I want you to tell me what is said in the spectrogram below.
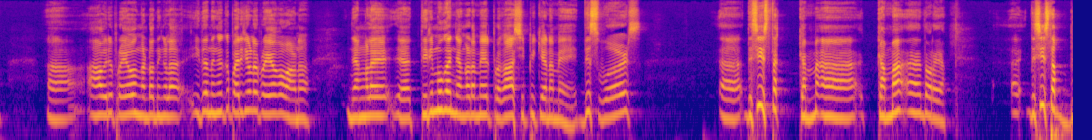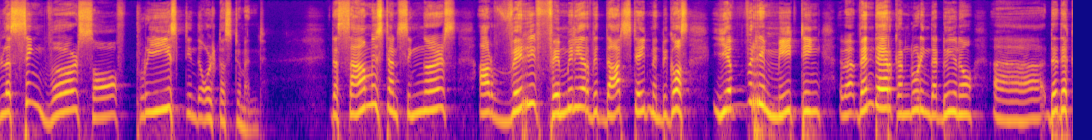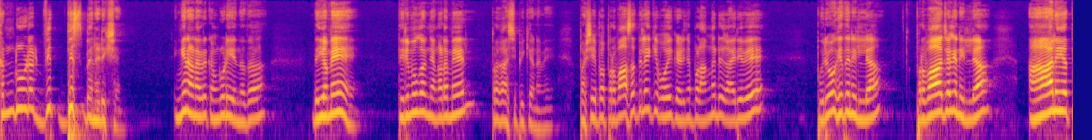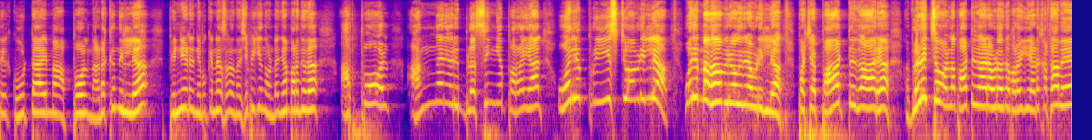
ആ, ഒരു പ്രയോഗം കണ്ടോ? നിങ്ങൾ ഇത് നിങ്ങൾക്ക് പരിചയമുള്ള പ്രയോഗമാണ്. ഞങ്ങളെ തിരുമുഖം ഞങ്ങളുടെ മേൽ പ്രകാശിപ്പിക്കണമേ. This verse this is the കമ കമ എന്താ പറയുക this is the blessing verse of priest in the Old Testament the psalmist and singers are very familiar with that statement because every meeting when concluding that do you know uh, they, they concluded with this benediction. ഇങ്ങനെയാണ് അവർ conclude ചെയ്യുന്നത്. ദൈവമേ തിരുമുഖം ഞങ്ങളുടെ മേൽ പ്രകാശിപ്പിക്കണമേ. പക്ഷേ ഇപ്പോൾ പ്രവാസത്തിലേക്ക് പോയി കഴിഞ്ഞപ്പോൾ അങ്ങനെ ഒരു കാര്യമേ പുരോഹിതനില്ല പ്രവാചകനില്ല ആലയത്തിൽ കൂട്ടായ്മ അപ്പോൾ നടക്കുന്നില്ല. പിന്നീട് നെബുക്കന്നേസർ നശിപ്പിക്കുന്നുണ്ട്. ഞാൻ പറഞ്ഞത് അപ്പോൾ അങ്ങനെ ഒരു ബ്ലെസ്സിങ് പറയാൻ ഒരു പ്രീസ്റ്റും അവിടെ ഇല്ല ഒരു മഹാപുരോഹിതൻ അവിടെ ഇല്ല പക്ഷെ പാട്ടുകാർ വെളിച്ചമുള്ള പാട്ടുകാർ അവിടെ നിന്ന് പറയുകയാണ് കർത്താവേ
